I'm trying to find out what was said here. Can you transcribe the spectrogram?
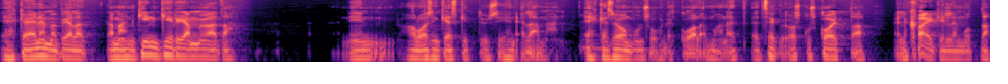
ehkä enemmän vielä tämänkin kirjan myötä, niin haluaisin keskittyä siihen elämään. Ehkä se on mun suhde kuolemaan. Et, et se joskus koittaa meille kaikille, mutta,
